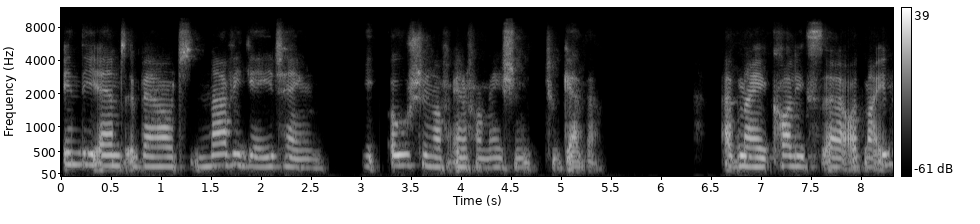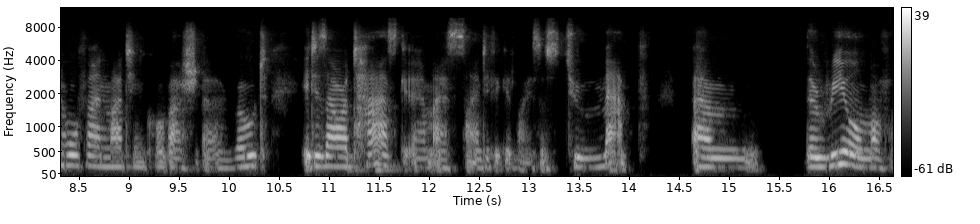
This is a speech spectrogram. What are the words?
in the end about navigating the ocean of information together. As my colleagues uh, Ottmar Edenhofer and Martin Kowarsch uh, wrote, it is our task um, as scientific advisors to map um, the realm of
